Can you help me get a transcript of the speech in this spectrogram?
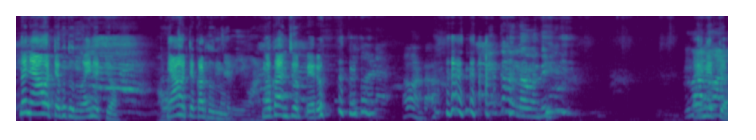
എന്നാ ഞാൻ ഒറ്റയ്ക്ക് തിന്നു അതിന് പറ്റുമോ ഞാൻ ഒറ്റക്കാട് തിന്നു. നിങ്ങൾക്ക് അഞ്ചു ഉറുപ്പ്യ തരും. അതിന് പറ്റുമോ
